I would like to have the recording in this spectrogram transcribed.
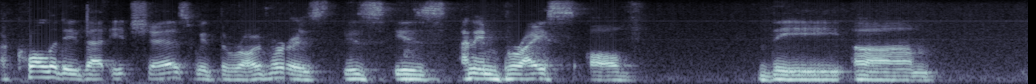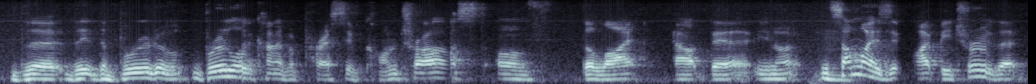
a quality that it shares with the Rover is is is an embrace of the um, the, the the brutal brutal and kind of oppressive contrast of the light out there. You know, in some ways, it might be true that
